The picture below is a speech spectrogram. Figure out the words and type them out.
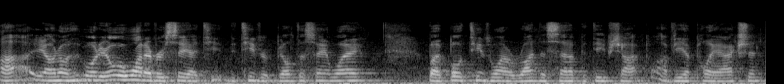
uh, you know, I don't, don't want to ever say te- the teams are built the same way, but both teams want to run to set up the deep shot uh, via play action,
